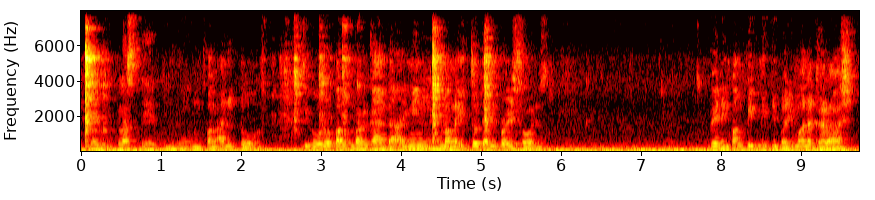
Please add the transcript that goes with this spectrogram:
30 plus dead. Mm, Pang ano to, siguro pang barkada, I mean Mm. mga 8 to 10 persons. Pwedeng pang picnic, di ba? Yung mga nag-rush,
